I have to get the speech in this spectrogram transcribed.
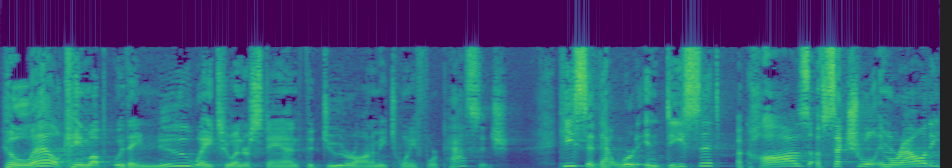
Hillel came up with a new way to understand the Deuteronomy 24 passage. He said that word indecent, a cause of sexual immorality,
